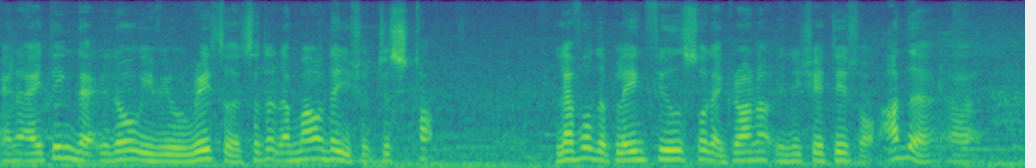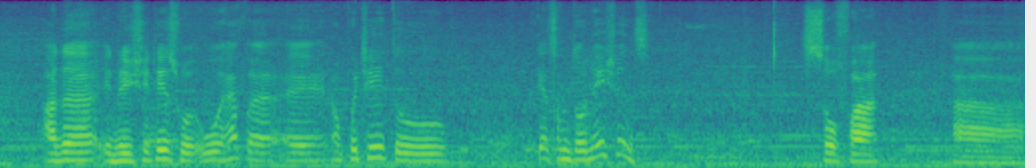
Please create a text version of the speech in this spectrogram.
and I think that you know if you raise a certain amount then you should just stop. Level the playing field so that ground-up initiatives or other uh, other initiatives will, will have a, a, an opportunity to get some donations. So far, uh,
